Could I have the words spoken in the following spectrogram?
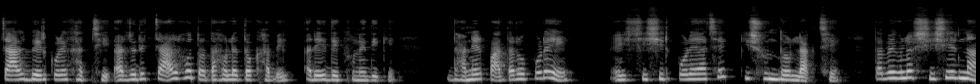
চাল বের করে খাচ্ছি। আর যদি চাল হতো তাহলে তো খাবেই। আর এই দেখুন এদিকে। ধানের পাতার ওপরে এই শিশির পড়ে আছে, কি সুন্দর লাগছে। তবে এগুলো শিশির না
